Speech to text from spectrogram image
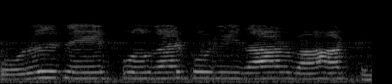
பொருள் சேர்ப்புகள் புரிதார் வாட்டு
